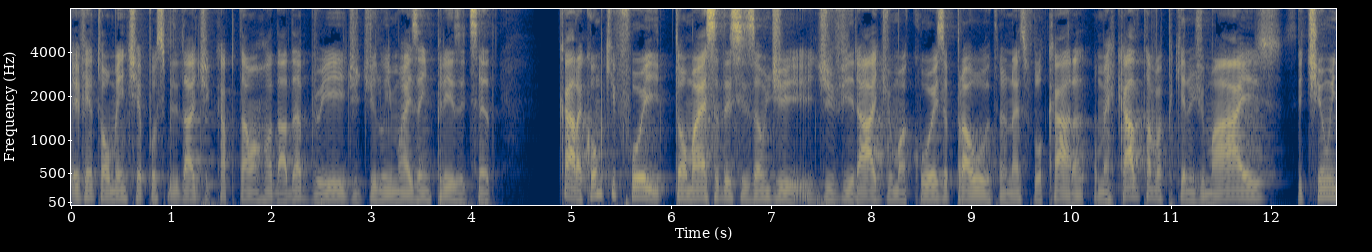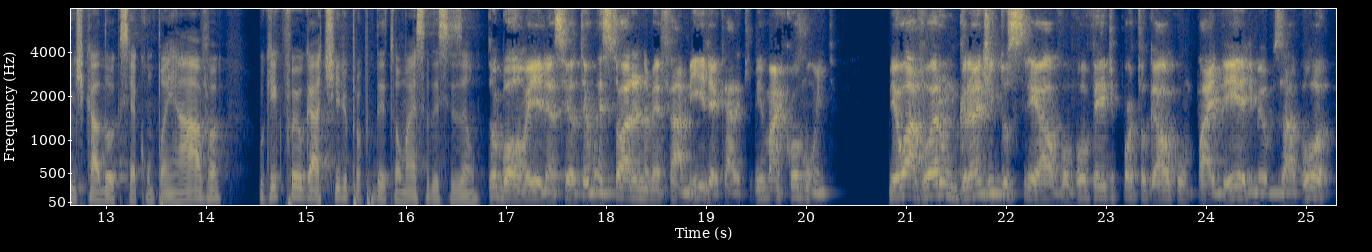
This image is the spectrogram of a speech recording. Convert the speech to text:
eventualmente a possibilidade de captar uma rodada bridge, diluir mais a empresa, etc. Cara, como que foi tomar essa decisão de, de virar de uma coisa para outra, né? Você falou, cara, o mercado estava pequeno demais, você tinha um indicador que você acompanhava. O que, que foi o gatilho para poder tomar essa decisão? Tudo bom, William. Assim, eu tenho uma história na minha família, cara, que me marcou muito. Meu avô era um grande industrial. O vovô veio de Portugal com o pai dele, meu bisavô,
